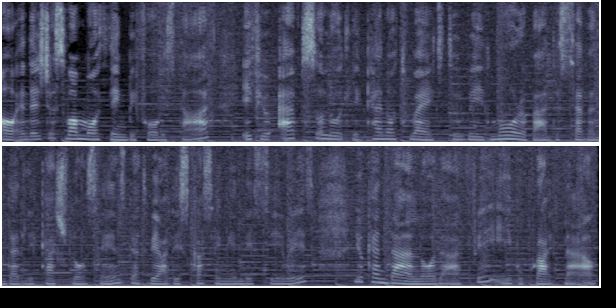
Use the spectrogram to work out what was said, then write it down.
Oh, and there's just one more thing before we start. If you absolutely cannot wait to read more about the seven deadly cash flow sins that we are discussing in this series, you can download our free ebook right now.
